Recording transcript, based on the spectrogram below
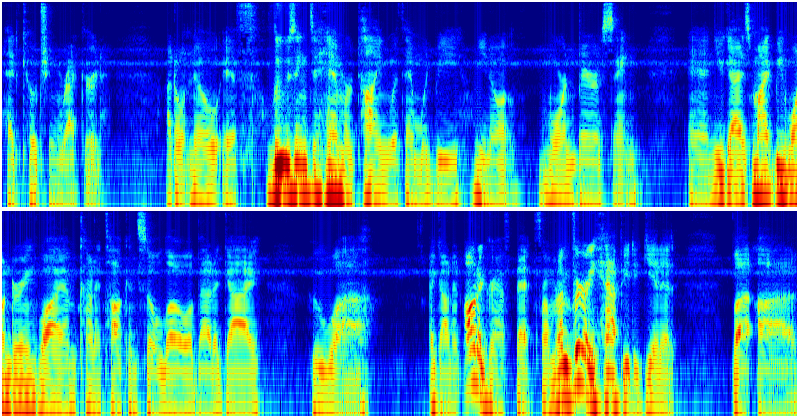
head coaching record. I don't know if losing to him or tying with him would be, you know, more embarrassing. And you guys might be wondering why I'm kind of talking so low about a guy who uh, I got an autograph back from. And I'm very happy to get it. But uh,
